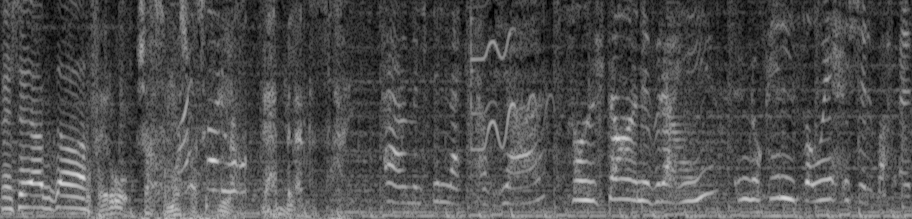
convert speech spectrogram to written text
في شيء ابدا؟ وفاروق شخص موسوس كتير بحب الأكل الصحي. عملت لك خفيار سلطان إبراهيم إنه كل فواحش البحر.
